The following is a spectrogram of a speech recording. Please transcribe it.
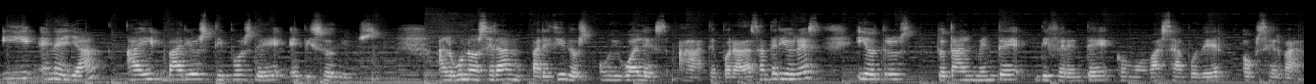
y en ella hay varios tipos de episodios. Algunos serán parecidos o iguales a temporadas anteriores y otros totalmente diferente como vas a poder observar.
